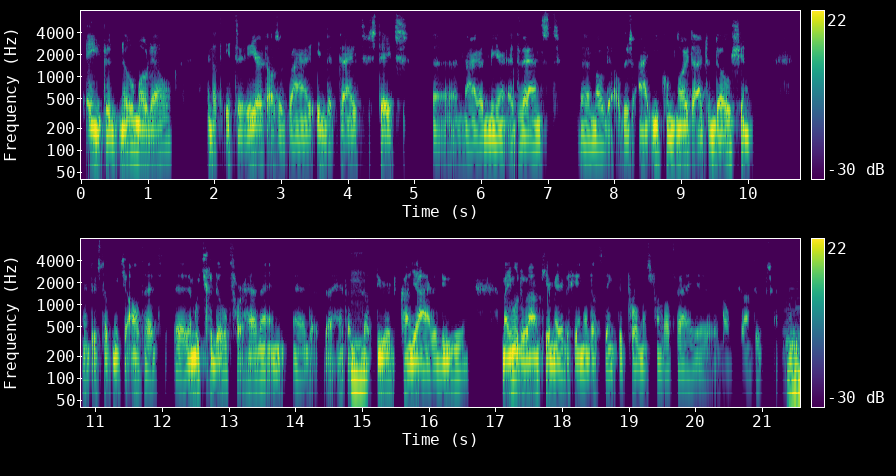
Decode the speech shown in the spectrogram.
1.0 model. En dat itereert als het ware in de tijd steeds naar een meer advanced model. Dus AI komt nooit uit een doosje. dus dat moet je altijd, daar moet je geduld voor hebben. En dat, dat, mhm. dat duurt, kan jaren duren. Maar je moet er wel een keer mee beginnen. Dat is denk ik de promise van wat wij momenteel aan het doen zijn.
